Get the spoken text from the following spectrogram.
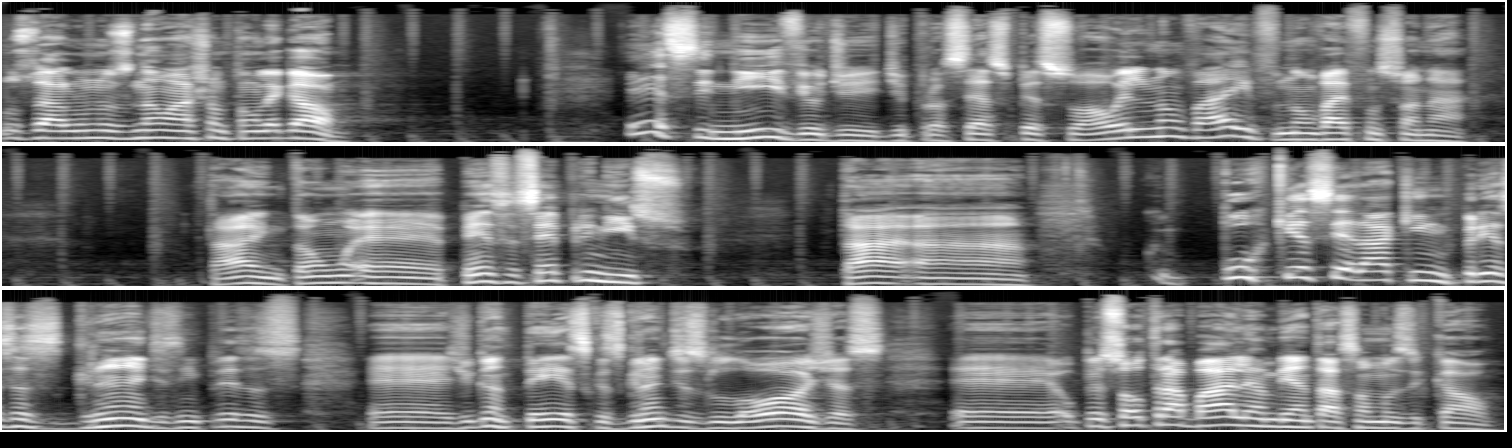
os alunos não acham tão legal. Esse nível de, de processo pessoal ele não vai, não vai funcionar. Tá? Então, é, pense sempre nisso. Tá? Ah, por que será que empresas grandes, empresas é, gigantescas, grandes lojas, é, o pessoal trabalha a ambientação musical?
